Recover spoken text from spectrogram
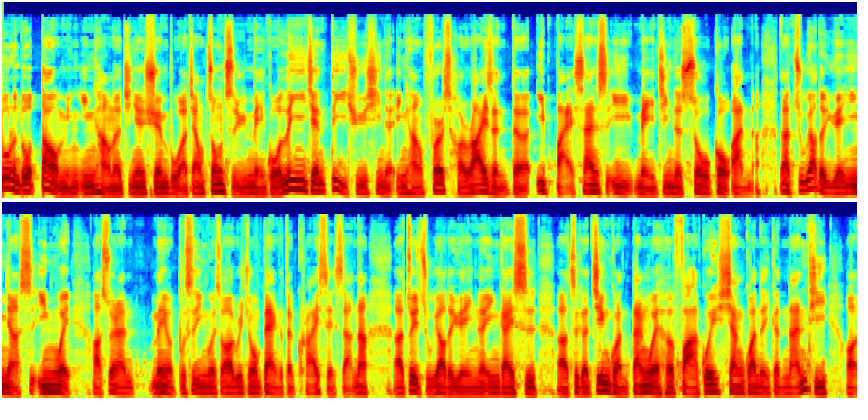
多伦多道明银行呢，今天宣布啊，将终止与美国另一间地区性的银行 First Horizon 的一百三十亿美金的收购案呢。那主要的原因啊，是因为啊，虽然没有不是因为说 Regional Bank 的 crisis 啊，那呃最主要的原因呢，应该是呃这个监管单位和法规相关的一个难题哦，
